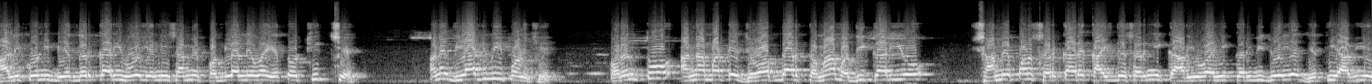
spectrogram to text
માલિકોની બેદરકારી હોય એની સામે પગલાં લેવાય એ તો ઠીક છે અને વ્યાજબી પણ છે. પરંતુ આના માટે જવાબદાર તમામ અધિકારીઓ સામે પણ સરકારે કાયદેસરની કાર્યવાહી કરવી જોઈએ, જેથી આવી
